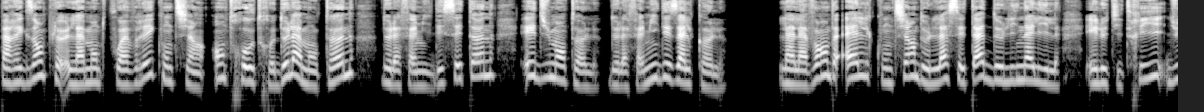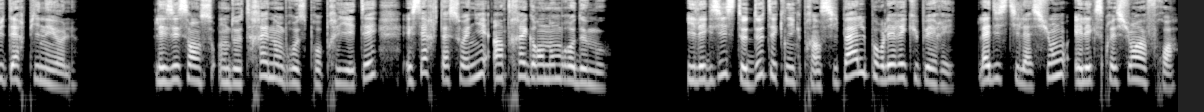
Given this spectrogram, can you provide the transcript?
Par exemple, la menthe poivrée contient entre autres de la menthone, de la famille des cétones, et du menthol, de la famille des alcools. La lavande, elle, contient de l'acétate de linalyle et le titri du terpinéol. Les essences ont de très nombreuses propriétés et servent à soigner un très grand nombre de maux. Il existe deux techniques principales pour les récupérer, la distillation et l'expression à froid.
